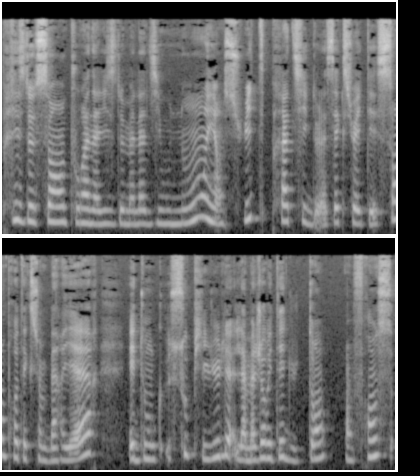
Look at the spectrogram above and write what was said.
prise de sang pour analyse de maladie ou non, et ensuite pratique de la sexualité sans protection barrière, et donc sous pilule la majorité du temps, en France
